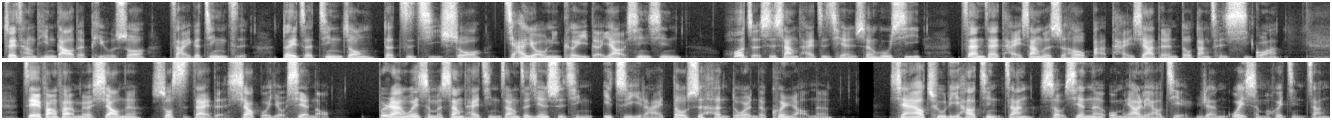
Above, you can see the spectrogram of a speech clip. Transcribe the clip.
最常听到的，比如说找一个镜子，对着镜中的自己说。加油，你可以的，要有信心。或者是上台之前深呼吸，站在台上的时候把台下的人都当成西瓜。这些方法有没有效呢？说实在的，效果有限哦。不然为什么上台紧张这件事情一直以来都是很多人的困扰呢？想要处理好紧张，首先呢，我们要了解人为什么会紧张。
